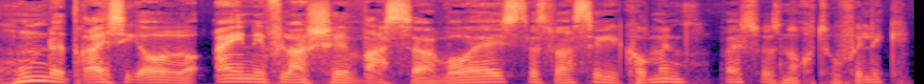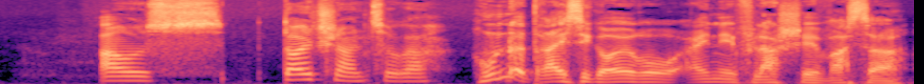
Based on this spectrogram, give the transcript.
130 Euro. Eine Flasche Wasser. Woher ist das Wasser gekommen? Weißt du das noch zufällig? Aus Deutschland sogar. 130 Euro eine Flasche Wasser.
